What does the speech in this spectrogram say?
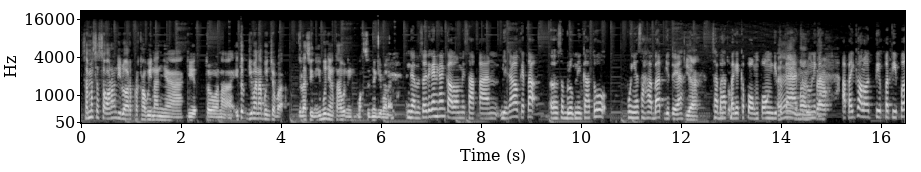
sama seseorang di luar perkawinannya gitu. Nah, itu gimana Bun coba jelasin Ibu yang tahu nih maksudnya gimana? Enggak, maksudnya kan kan kalau misalkan biasanya kalau kita eh, sebelum nikah tuh punya sahabat gitu ya. Iya. Sahabat Betul. bagai kepompong gitu Eh, kan sebelum nikah. mantap. apalagi kalau tipe-tipe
